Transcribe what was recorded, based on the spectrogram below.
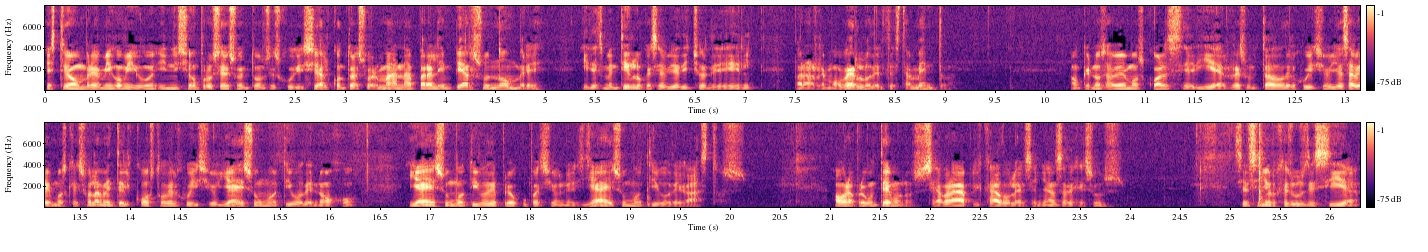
Este hombre, amigo mío, inició un proceso entonces judicial contra su hermana para limpiar su nombre y desmentir lo que se había dicho de él para removerlo del testamento. Aunque no sabemos cuál sería el resultado del juicio, ya sabemos que solamente el costo del juicio ya es un motivo de enojo ya es un motivo de preocupaciones, ya es un motivo de gastos. Ahora preguntémonos, ¿se habrá aplicado la enseñanza de Jesús? Si el Señor Jesús decía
